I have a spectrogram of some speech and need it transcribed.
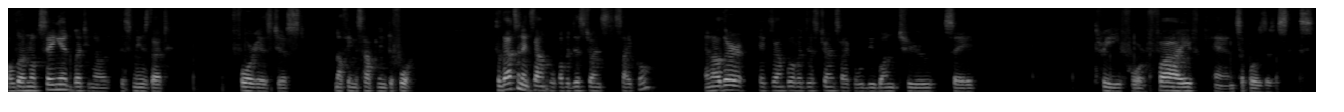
although I'm not saying it, but you know, this means that four is just nothing is happening to four. So that's an example of a disjoint cycle. Another example of a disjoint cycle would be one, two, say, three, four, five, and suppose there's a six.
